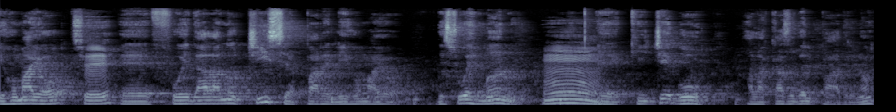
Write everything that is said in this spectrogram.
hijo maior, Sim. eh, foi dar a notícia para o hijo maior de seu irmão Hum. eh, que chegou la casa del padre, ¿no?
